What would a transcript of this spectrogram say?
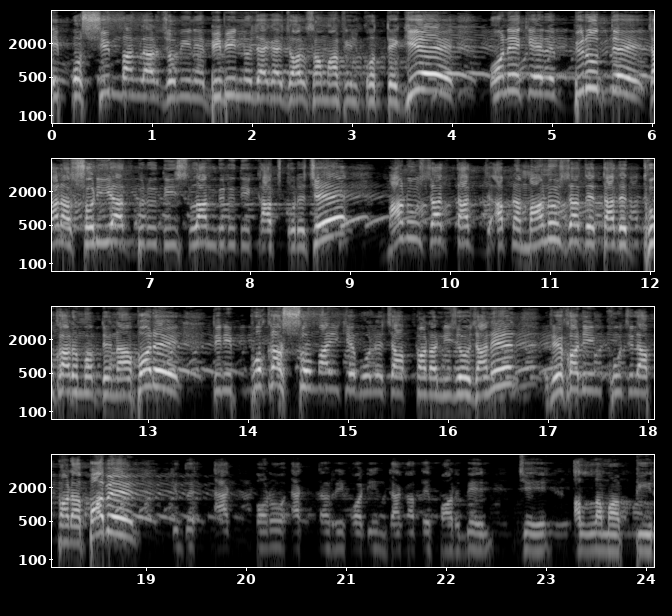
এই পশ্চিম বাংলার জমিনে বিভিন্ন জায়গায় জলসা মাহফিল করতে গিয়ে অনেকের বিরুদ্ধে যারা শরিয়াত বিরোধী, ইসলাম বিরোধী কাজ করেছে, মানুষ আপনার মানুষ যাতে তাদের ধোকার মধ্যে না পড়ে, তিনি প্রকাশ্য মাইকে বলেছে, আপনারা নিজেও জানেন, রেকর্ডিং খুঁজলে আপনারা পাবেন, কিন্তু এক বড় একটা রেকর্ডিং দেখাতে পারবেন যে আল্লামা পীর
